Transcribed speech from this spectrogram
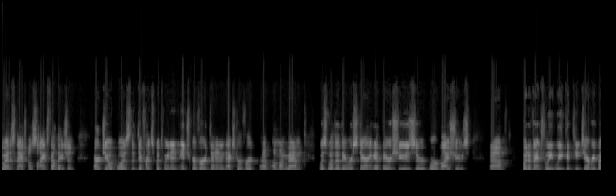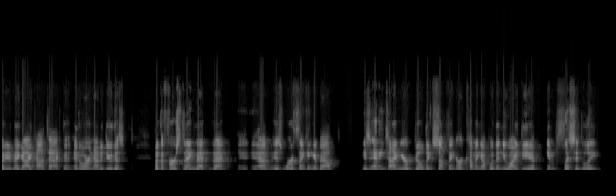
U.S. National Science Foundation, our joke was the difference between an introvert and an extrovert uh, among them was whether they were staring at their shoes or, or my shoes. Um, but eventually, we could teach everybody to make eye contact and, and learn how to do this. But the first thing that that um, is worth thinking about is anytime you're building something or coming up with a new idea, implicitly,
